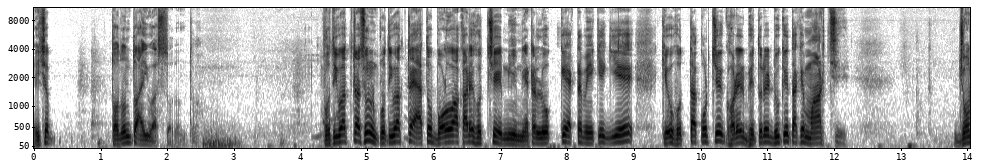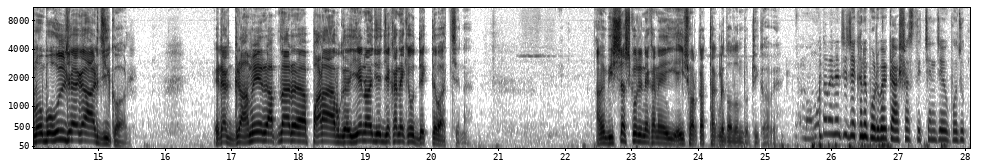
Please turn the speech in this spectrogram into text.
এইসব তদন্ত আইওয়াস তদন্ত। প্রতিবাদটা শুনুন, প্রতিবাদটা এত বড় আকারে হচ্ছে এমনি এমনি। একটা লোককে, একটা মেয়েকে গিয়ে কেউ হত্যা করছে, ঘরের ভেতরে ঢুকে তাকে মারছে। জনবহুল জায়গা আরজিকর এটা গ্রামের আপনার পাড়া ইয়ে নয় যে যেখানে কেউ দেখতে পাচ্ছে না। আমি বিশ্বাস করি না এখানে এই এই সরকার থাকলে তদন্ত ঠিক হবে। মমতা ব্যানার্জি যেখানে পরিবারকে আশ্বাস দিচ্ছেন যে উপযুক্ত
